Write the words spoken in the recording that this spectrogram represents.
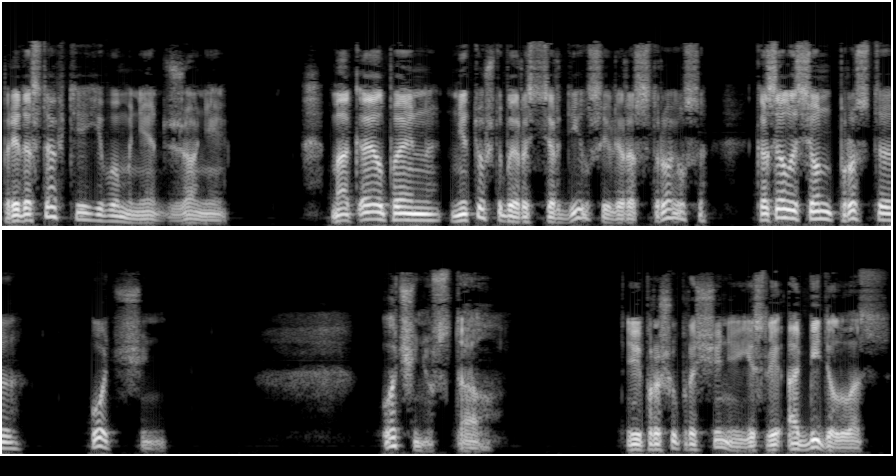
Предоставьте его мне, Джонни. МакЭлпайн не то чтобы рассердился или расстроился, казалось, он просто очень, очень устал. И прошу прощения, если обидел вас.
